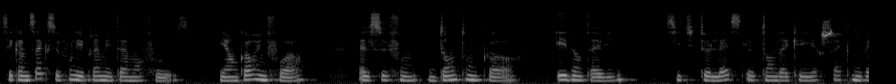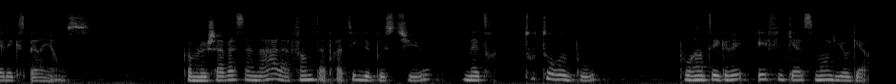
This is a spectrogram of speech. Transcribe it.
C'est comme ça que se font les vraies métamorphoses. Et encore une fois, elles se font dans ton corps et dans ta vie si tu te laisses le temps d'accueillir chaque nouvelle expérience. Comme le Shavasana à la fin de ta pratique de posture, mettre tout au repos pour intégrer efficacement le yoga,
